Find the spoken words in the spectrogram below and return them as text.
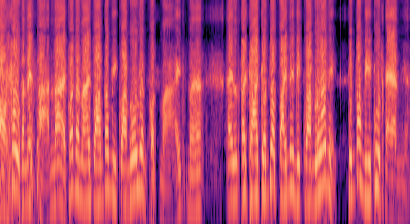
ต่อสู้กันในศาลได้ เพราะทนายความก็มีความรู้เรื่องกฎหมายนะฮะไอประชาชนทั่วไปไม่มีความรู้นี่จึงต้องมีผู้แทนเนี่ย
